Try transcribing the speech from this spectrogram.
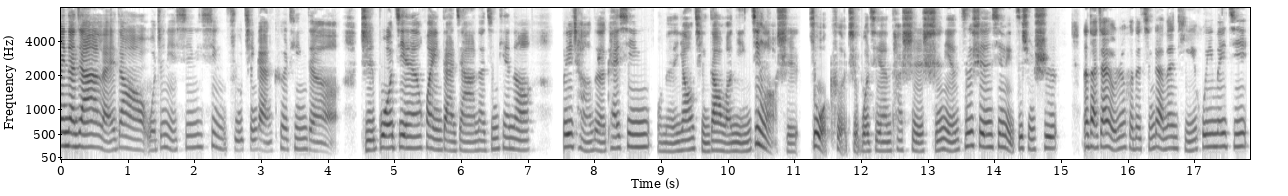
欢迎大家来到我知你心幸福情感客厅的直播间，欢迎大家。那今天呢，非常的开心，我们邀请到了宁静老师做客直播间，他是十年资深心理咨询师。那大家有任何的情感问题、婚姻危机，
